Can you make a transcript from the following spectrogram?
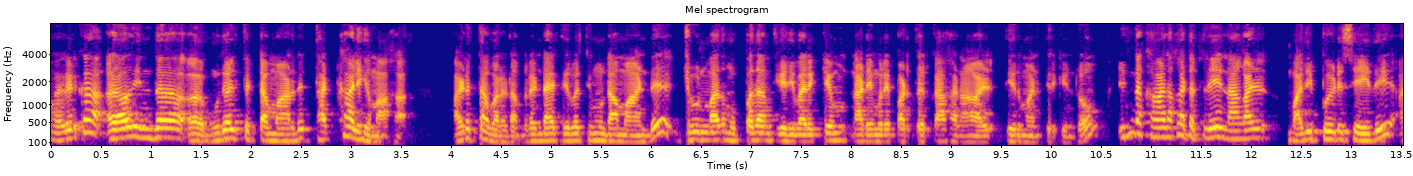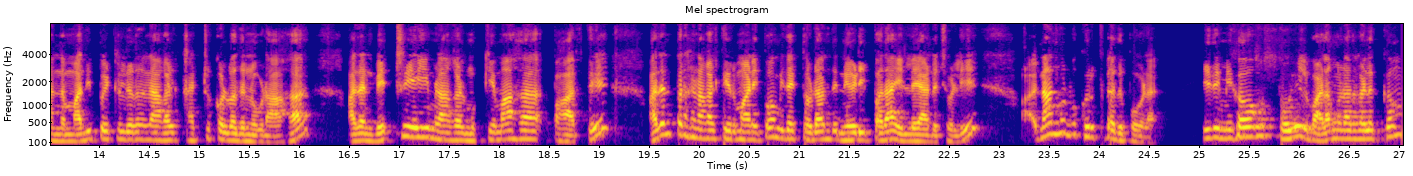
அதாவது இந்த முதல் திட்டமானது தற்காலிகமாக அடுத்த வருடம் இரண்டாயிரத்தி இருபத்தி மூன்றாம் ஆண்டு ஜூன் மாதம் முப்பதாம் தேதி வரைக்கும் நடைமுறைப்படுத்துவதற்காக நாங்கள் தீர்மானித்திருக்கின்றோம் இந்த காலகட்டத்திலே நாங்கள் மதிப்பீடு செய்து அந்த மதிப்பீட்டிலிருந்து நாங்கள் கற்றுக்கொள்வதனூடாக அதன் வெற்றியையும் நாங்கள் முக்கியமாக பார்த்து அதன் பிறகு நாங்கள் தீர்மானிப்போம் இதை தொடர்ந்து நீடிப்பதா இல்லையா என்று சொல்லி நான் முன்பு குறிப்பிட்டது போல இது மிகவும் தொழில் வழங்குனர்களுக்கும்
